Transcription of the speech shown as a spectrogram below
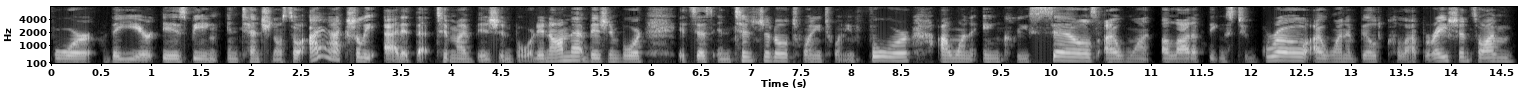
for the year is being intentional. So I actually added that to my vision board. And on that vision board, it says intentional 2024. I want to increase sales. I want a lot of things to grow. I want to build collaboration. So I'm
